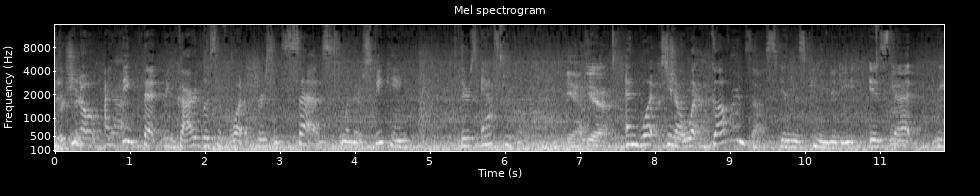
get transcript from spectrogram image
that, sure. you know I Yeah. think that regardless of what a person says when they're speaking, there's afterglow. yeah. Yeah. And what That's you know, true. what governs us in this community is mm-hmm. that we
